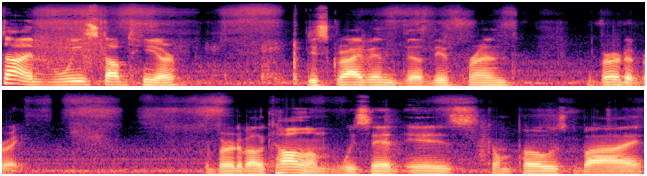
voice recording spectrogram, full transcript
time we stopped here describing the different vertebrae. The vertebral column, we said, is composed by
